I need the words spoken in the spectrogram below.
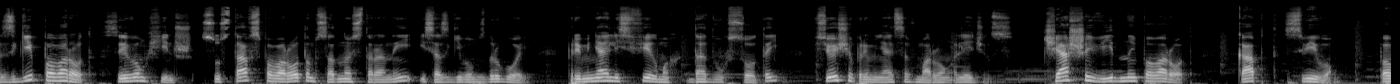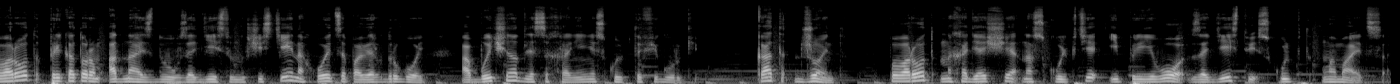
Сгиб-поворот, swivel hinge, сустав с поворотом с одной стороны и со сгибом с другой. Применялись в фильмах до 200 все еще применяется в Marvel Legends. Чашевидный поворот, capped swivel. Поворот, при котором одна из двух задействованных частей находится поверх другой, обычно для сохранения скульпта фигурки. Cut joint. Поворот, находящий на скульпте, и при его задействии скульпт ломается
